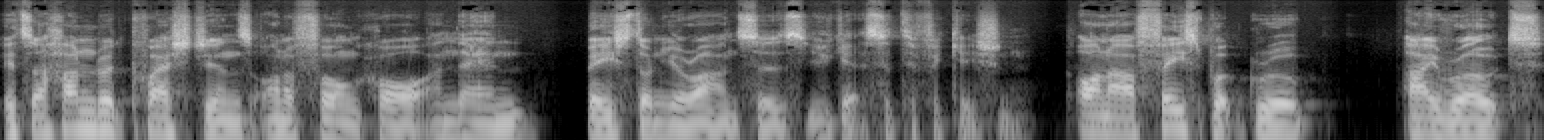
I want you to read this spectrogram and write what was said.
It's a hundred questions on a phone call, and then based on your answers, you get certification. On our Facebook group, I wrote,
